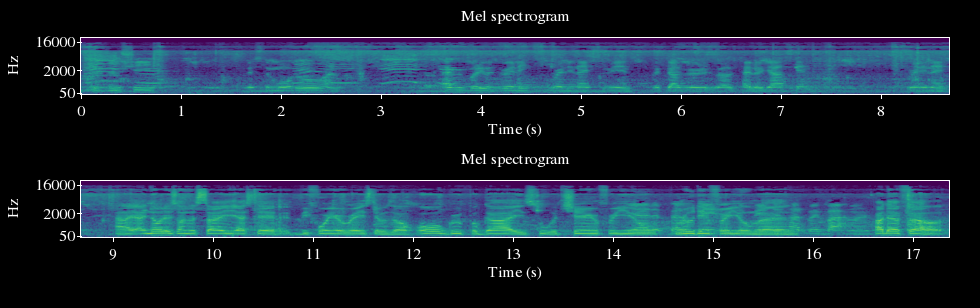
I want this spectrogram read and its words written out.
Kazushi, Mr. Moto, and everybody was really, really nice to me and looked after very well. Tyler Gaskin, really nice. I, I noticed on the side yesterday before your race there was a whole group of guys who were cheering for you, yeah, rooting for you, man. back, man. How that felt?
